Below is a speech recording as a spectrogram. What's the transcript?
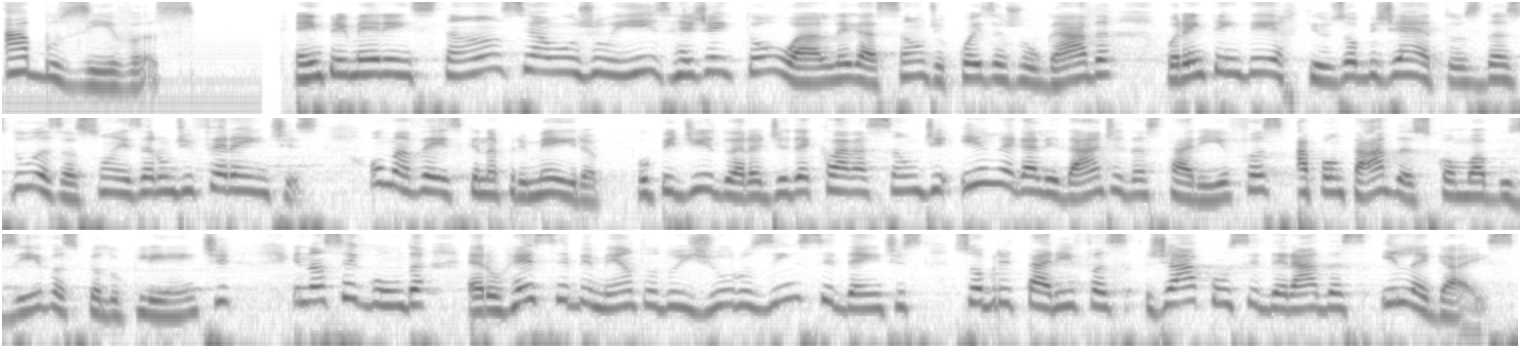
abusivas. Em primeira instância, o juiz rejeitou a alegação de coisa julgada por entender que os objetos das duas ações eram diferentes, uma vez que na primeira o pedido era de declaração de ilegalidade das tarifas apontadas como abusivas pelo cliente e na segunda era o recebimento dos juros incidentes sobre tarifas já consideradas ilegais.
